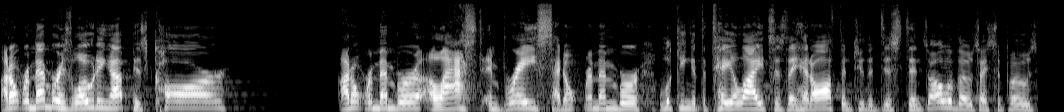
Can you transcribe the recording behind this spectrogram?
I don't remember his loading up his car. I don't remember a last embrace. I don't remember looking at the taillights as they head off into the distance. All of those, I suppose,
